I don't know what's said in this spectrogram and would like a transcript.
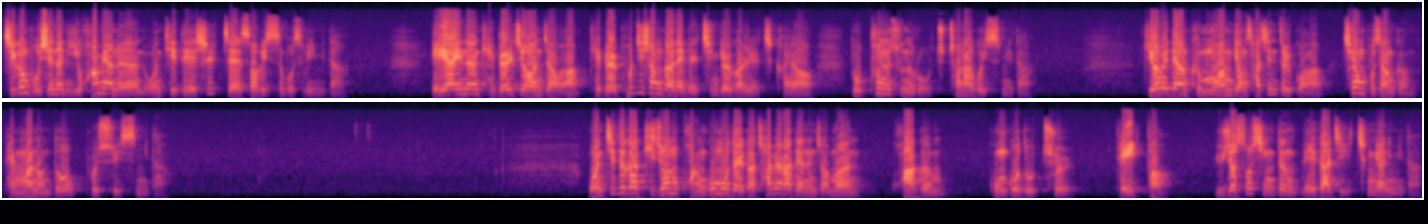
지금 보시는 이 화면은 원티드의 실제 서비스 모습입니다. AI는 개별 지원자와 개별 포지션 간의 매칭 결과를 예측하여 높은 순으로 추천하고 있습니다. 기업에 대한 근무 환경 사진들과 채용 보상금 100만 원도 볼 수 있습니다. 원티드가 기존 광고 모델과 차별화되는 점은 과금, 공고 노출, 데이터, 유저 소싱 등 네 가지 측면입니다.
